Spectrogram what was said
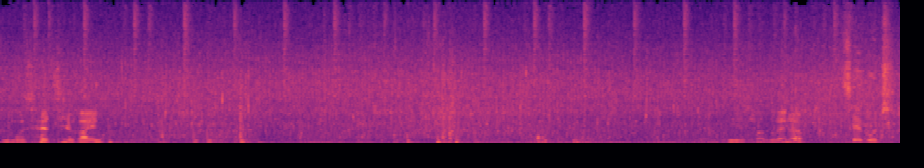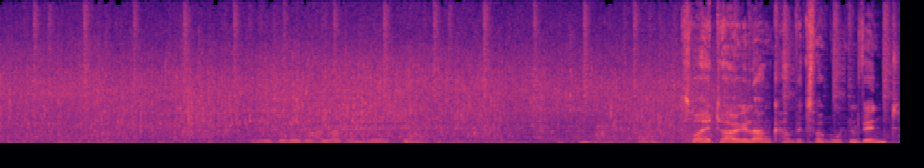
Die muss jetzt hier rein. Schon drin. Sehr gut. Zwei Tage lang haben wir zwar guten Wind,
